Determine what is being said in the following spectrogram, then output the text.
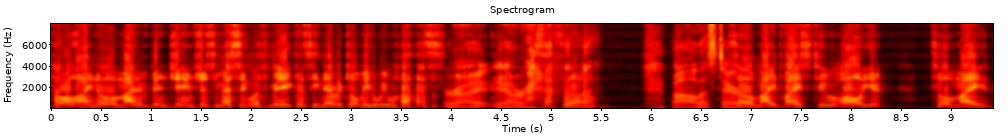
For all I know, it might have been James just messing with me because he never told me who he was. Right. Yeah. Right. So, Oh, that's terrible. so my advice to all you, to all my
